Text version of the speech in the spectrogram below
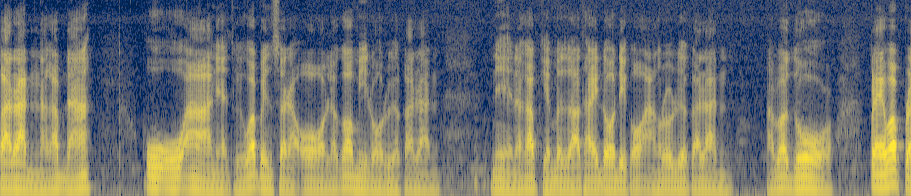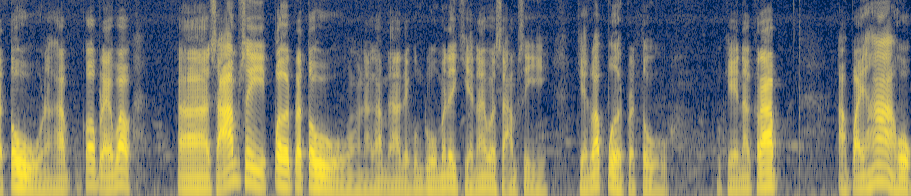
การันนะครับนะ o o r เนี่ยถือว่าเป็นสระอแล้วก็มีรอเรือการันนี่นะครับ เขียนภาษาไทยดอเด็กออ่างรอเรือการันอ่านว่า door แปลว่าประตูนะครับ ก็แปลว่าสามสี่เปิดประตูนะครับนะแต่คุณครูไม่ได้เขียนให้ว่าสามสี่เขียนว่าเปิดประตู โอเคนะครับอะไปห้าหก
